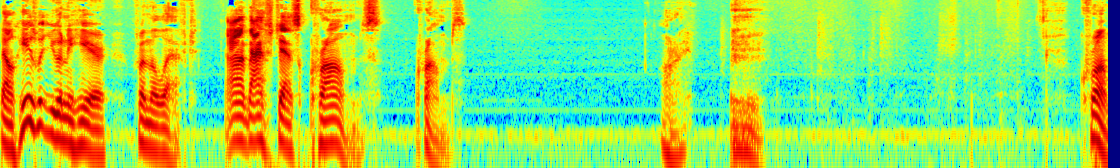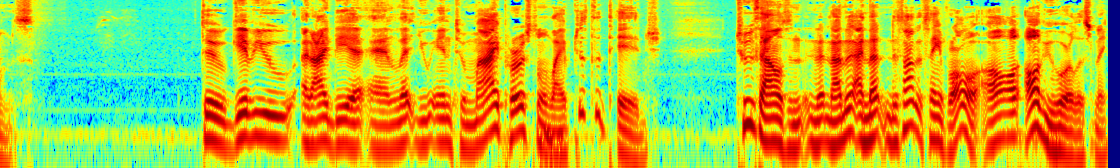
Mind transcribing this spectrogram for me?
Now, here's what you're going to hear from the left. Ah, that's just crumbs. Crumbs. All right. Crumbs. To give you an idea and let you into my personal life, just a tidge. 2000 now and it's not the same for all, all all of you who are listening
